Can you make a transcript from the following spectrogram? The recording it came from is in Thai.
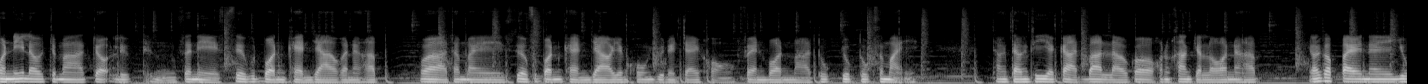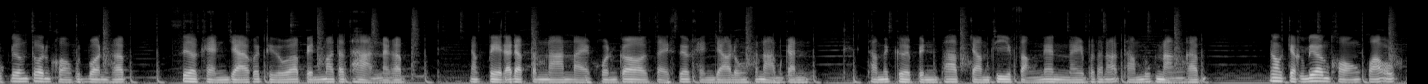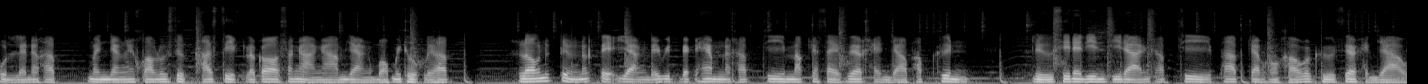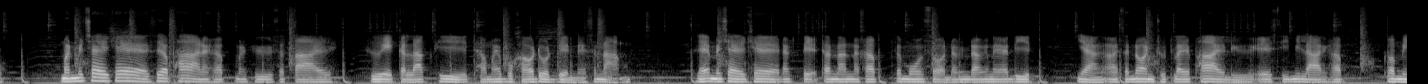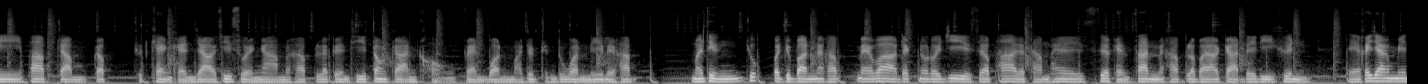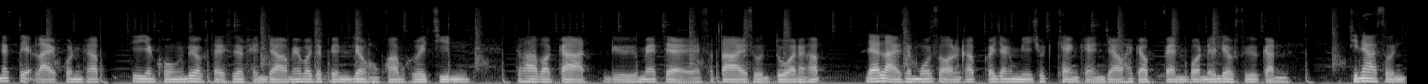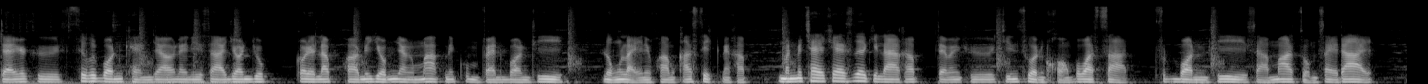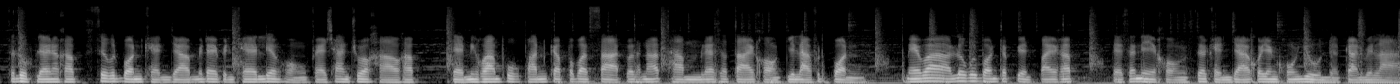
วันนี้เราจะมาเจาะลึกถึงเสน่ห์เสื้อฟุตบอลแขนยาวกันนะครับ ว่าทำไมเสื้อฟุตบอลแขนยาวยังคงอยู่ในใจของแฟนบอลมาทุกยุคทุกสมัย ทั้งๆที่อากาศบ้านเราก็ค่อนข้างจะร้อนนะครับย้อนกลับไปในยุคเริ่มต้นของฟุตบอลครับ เสื้อแขนยาวก็ถือว่าเป็นมาตรฐานนะครับ นักเตะระดับตำนานหลายคนก็ใส่เสื้อแขนยาวลงสนามกันทำให้เกิดเป็นภาพจำที่ฝังแน่นในวัฒนธรรมลูกหนังครับ นอกจากเรื่องของความอบอุ่นเลยนะครับ มันยังให้ความรู้สึกคลาสสิกแล้วก็สง่างามอย่างบอกไม่ถูกเลยครับ ลองนึกถึงนักเตะอย่างเดวิดเบ็คแฮมนะครับที่มักจะใส่เสื้อแขนยาวพับขึ้น หรือซีเนดินซีดานครับที่ภาพจำของเขาก็คือเสื้อแขนยาว มันไม่ใช่แค่เสื้อผ้านะครับ มันคือสไตล์คือเอกลักษณ์ที่ทำให้พวกเขาโดดเด่นในสนาม และไม่ใช่แค่นักเตะเท่านั้นนะครับสโมสรดังๆ ในอดีต อย่างอาร์เซนอลชุดไร้พ่ายหรือเอซิมิลานครับก็มีภาพจำกับ ชุดแข่งแขนยาวที่สวยงามนะครับ และเป็นที่ต้องการของแฟนบอลมาจนถึงทุกวันนี้เลยครับมาถึงยุคปัจจุบันนะครับ แม้ว่าเทคโนโลยีเสื้อผ้าจะทำให้เสื้อแขนสั้นนะครับ ระบายอากาศได้ดีขึ้น แต่ก็ยังมีนักเตะหลายคนครับ ที่ยังคงเลือกใส่เสื้อแขนยาว ไม่ว่าจะเป็นเรื่องของความเคยชินสภาพอากาศ หรือแม้แต่สไตล์ส่วนตัวนะครับ และหลายสโมสรครับก็ยังมีชุดแข่งแขนยาวให้กับแฟนบอลได้เลือกซื้อกัน ที่น่าสนใจก็คือเสื้อฟุตบอลแขนยาวในดีไซน์ย้อนยุค ก็ได้รับความนิยมอย่างมากในกลุ่มแฟนบอลที่หลงไหลในความคลาสสิกนะครับ มันไม่ใช่แค่เสื้อกีฬาครับ แต่มันคือชิ้นส่วนของประวัติศาสตร์ ฟุตบอลที่สามารถสวมใส่ได้ สรุปแล้วนะครับ เสื้อฟุตบอลแขนยาวไม่ได้เป็นแค่เรื่องของแฟชั่นชั่วคราวครับ แต่มีความผูกพันกับประวัติศาสตร์ วัฒนธรรม และสไตล์ของกีฬาฟุตบอล แม้ว่าโลกฟุตบอลจะเปลี่ยนไปครับ แต่เสน่ห์ของเสื้อแขนยาวก็ยังคงอยู่เหนือการเวลา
